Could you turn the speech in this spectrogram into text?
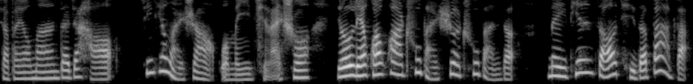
小朋友们，大家好！今天晚上我们一起来说由连环画出版社出版的《每天早起的爸爸》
